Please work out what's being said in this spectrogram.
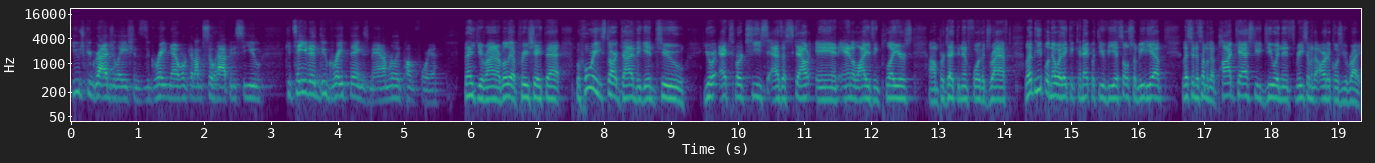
huge congratulations. It's a great network, and I'm so happy to see you continue to do great things, man. I'm really pumped for you. Thank you, Ryan. I really appreciate that. Before we start diving into your expertise as a scout and analyzing players, um, protecting them for the draft. Let people know where they can connect with you via social media, listen to some of the podcasts you do, and then read some of the articles you write.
